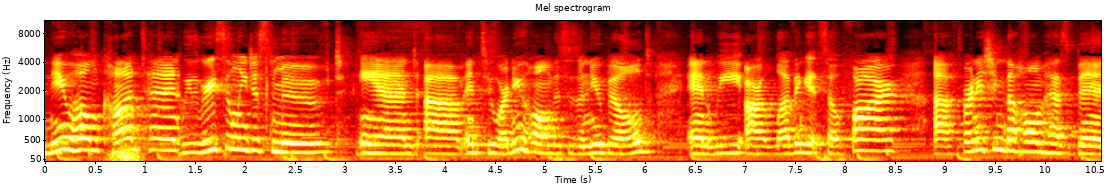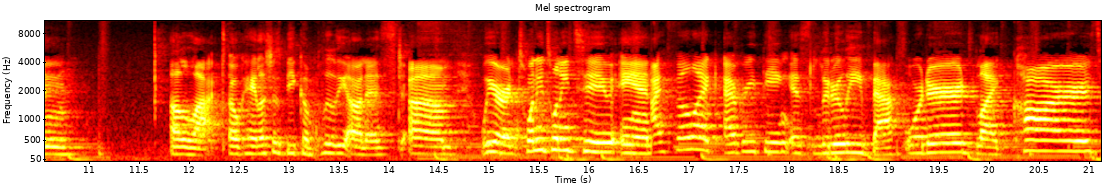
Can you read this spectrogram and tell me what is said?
new home content. We recently just moved and um, into our new home. This is a new build and we are loving it so far. Uh, furnishing the home has been a lot okay? Let's just be completely honest. Um, we are in 2022 and i feel like everything is literally back ordered like cars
